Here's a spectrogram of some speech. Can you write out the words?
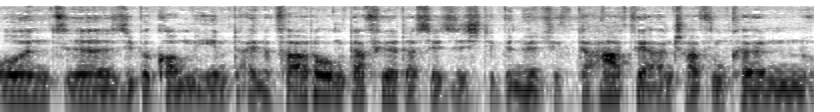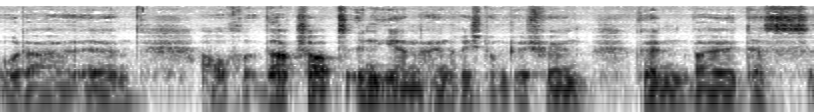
Und äh, sie bekommen eben eine Förderung dafür, dass sie sich die benötigte Hardware anschaffen können oder äh, auch Workshops in ihren Einrichtungen durchführen können, weil das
